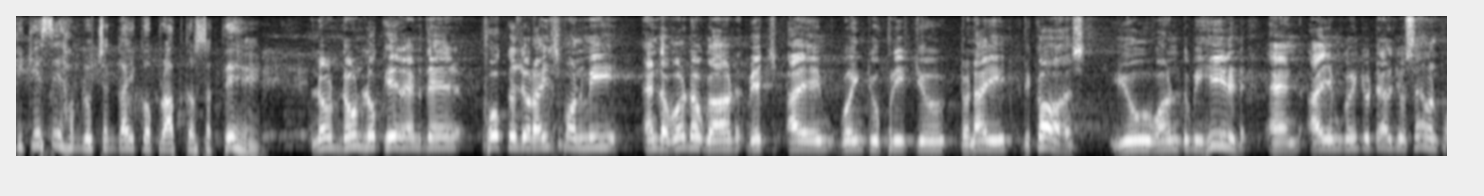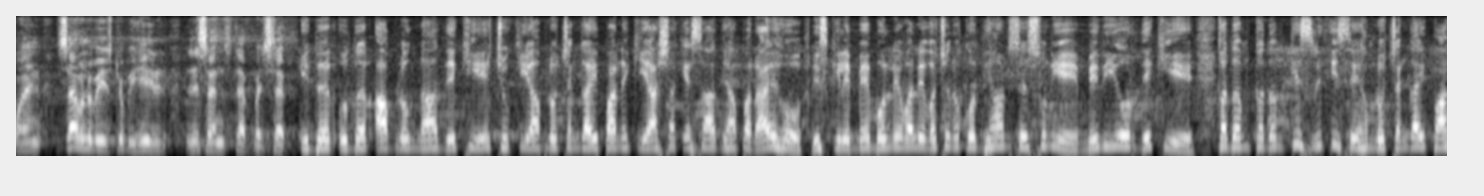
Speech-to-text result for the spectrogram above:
कि कैसे हम लोग चंगाई को प्राप्त कर सकते हैं No, don't look here and there. Focus your eyes upon me and the word of God, which I am going to preach you tonight because you want to be healed. And I am going to tell you seven point, seven ways to be healed. Listen step by step. इधर उधर आप लोग ना देखिए चूँकि आप लोग चंगाई पाने की आशा के साथ यहाँ पर आए हो इसके लिए मैं बोलने वाले वचनों को ध्यान से सुनिए मेरी ओर देखिए कदम कदम किस रीति से हम लोग चंगाई पा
